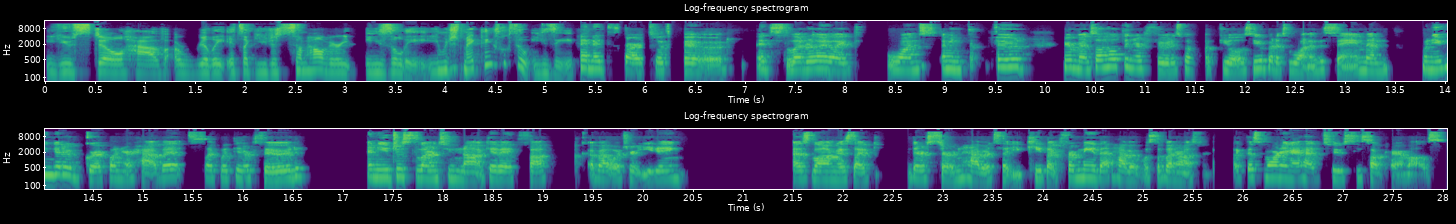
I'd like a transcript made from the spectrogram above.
you still have a really, it's like you just somehow very easily, you just make things look so easy. And it starts with food. It's literally like once, I mean, food, your mental health and your food is what fuels you, but it's one and the same. And when you can get a grip on your habits, like with your food, and you just learn to not give a fuck about what you're eating as long as like there's certain habits that you keep. Like for me, that habit was the blender mouse. Like this morning, I had two sea salt caramels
